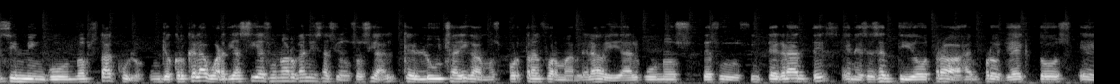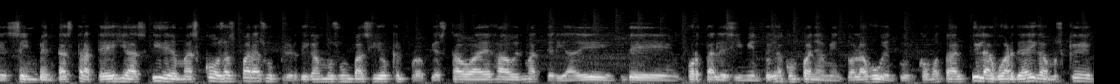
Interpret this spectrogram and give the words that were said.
sin ningún obstáculo. Yo creo que la Guardia sí es una organización social que lucha, digamos, por transformarle la vida a algunos de sus integrantes. En ese sentido, trabaja en proyectos, eh, se inventa estrategias y demás cosas para suplir, digamos, un vacío que el propio Estado ha dejado en materia de fortalecimiento y acompañamiento a la juventud como tal. Y la Guardia, digamos que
